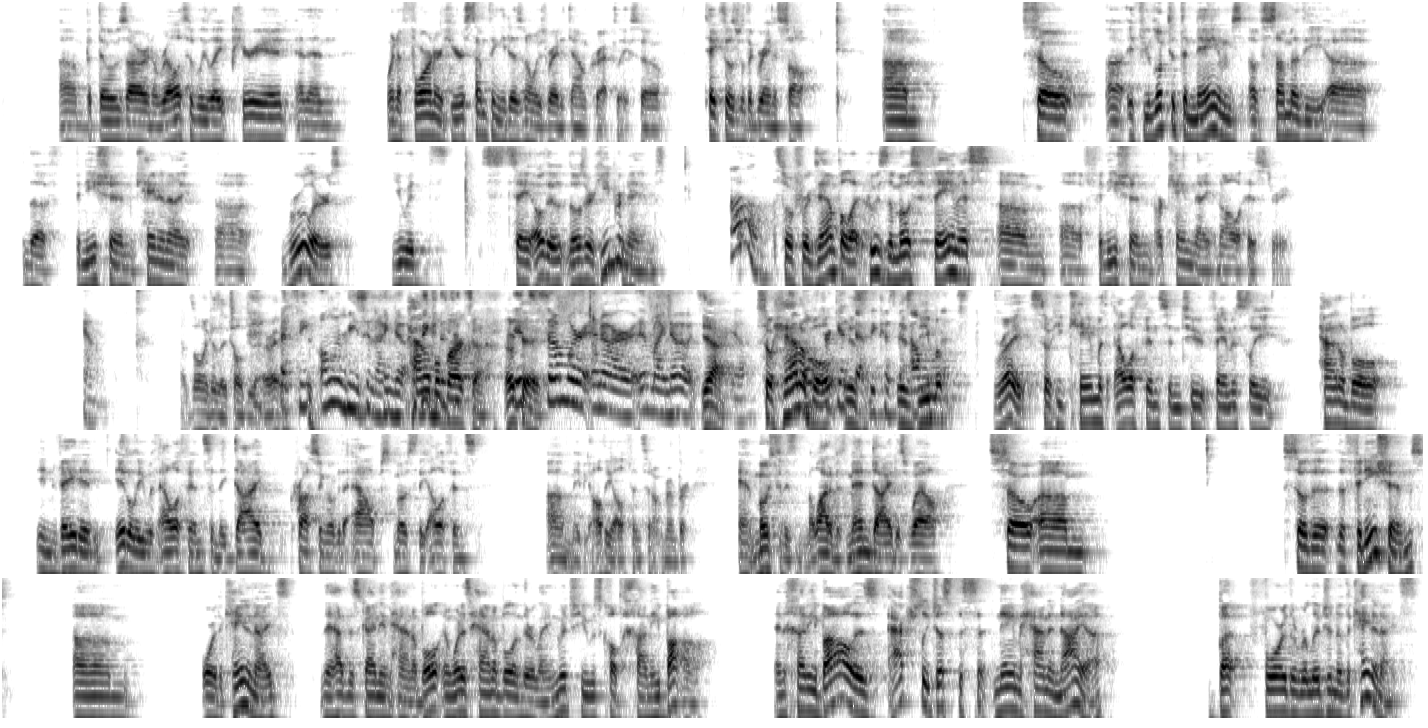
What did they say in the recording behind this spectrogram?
um, but those are in a relatively late period. And then when a foreigner hears something, he doesn't always write it down correctly. So take those with a grain of salt. Um, so uh, if you looked at the names of some of the uh, the Phoenician Canaanite uh, rulers, you would say, "Oh, tho- those are Hebrew names." Oh, So, for example, who's the most famous um, uh, Phoenician or Canaanite in all of history? Hannibal. That's only because I told you that, right? That's the only reason I know. Hannibal Barca. It's, Okay. it's somewhere in our in my notes. Yeah. Yeah. So Hannibal I forget is, that because is the the. Right. So he came with elephants into famously Hannibal invaded Italy with elephants and they died crossing over the Alps. Most of the elephants, um, maybe all the elephants, I don't remember, and most of his a lot of his men died as well. So um, so the the Phoenicians um, or the Canaanites they had this guy named Hannibal, and what is Hannibal in their language? He was called Hannibal. And Hannibal is actually just the name Hananiah, but for the religion of the Canaanites.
